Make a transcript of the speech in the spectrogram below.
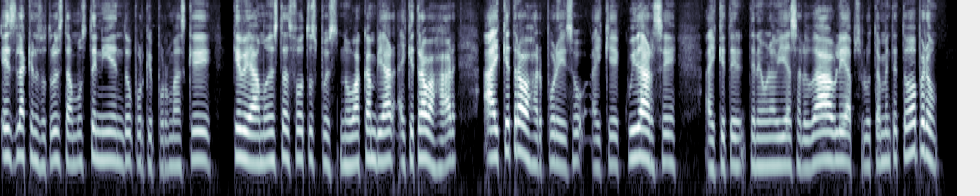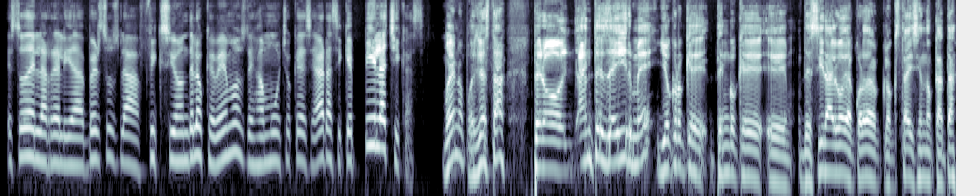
es la que nosotros estamos teniendo, porque por más que, que veamos estas fotos, pues no va a cambiar, hay que trabajar, hay que trabajar por eso, hay que cuidarse, hay que te- tener una vida saludable, absolutamente todo, pero esto de la realidad versus la ficción de lo que vemos deja mucho que desear, así que pila, chicas. Bueno, pues ya está. Pero antes de irme, yo creo que tengo que eh, decir algo de acuerdo a lo que está diciendo Cata.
